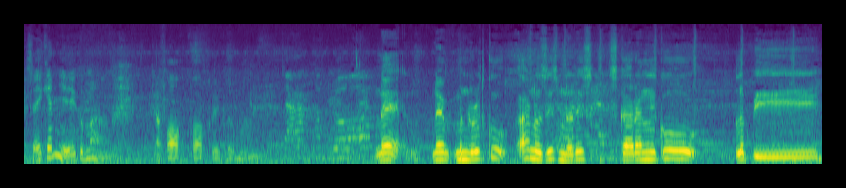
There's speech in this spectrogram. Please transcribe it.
Saya kan ya iku mau. Fok fok iku mau. nek nek menurutku anu sih sebenarnya sekarang itu lebih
